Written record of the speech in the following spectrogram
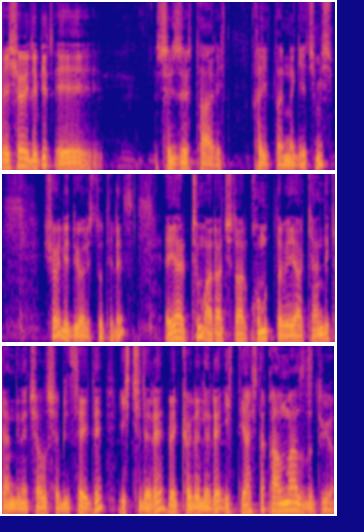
Ve şöyle bir e, sözü tarih kayıtlarına geçmiş. Şöyle diyor Aristoteles, eğer tüm araçlar komutla veya kendi kendine çalışabilseydi işçilere ve kölelere ihtiyaçta kalmazdı diyor.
